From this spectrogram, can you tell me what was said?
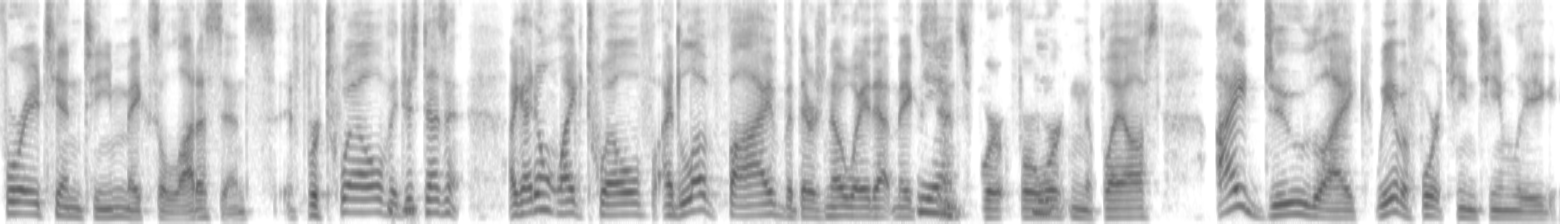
for a 10 team makes a lot of sense. For 12, it mm-hmm. just doesn't like I don't like 12. I'd love 5, but there's no way that makes yeah. sense for for yeah. working the playoffs. I do like we have a 14 team league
